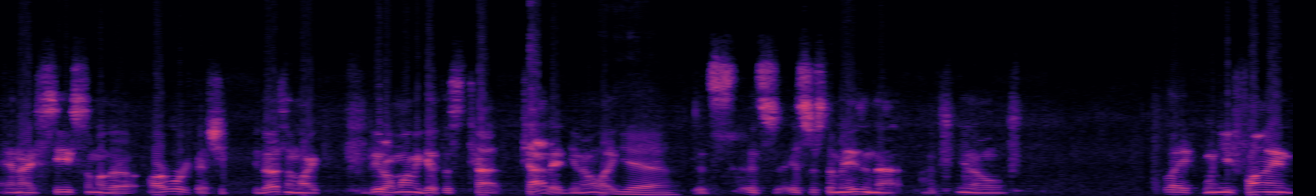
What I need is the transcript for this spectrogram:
and i see some of the artwork that she does i'm like dude i want to get this tat tatted you know like yeah, it's it's it's just amazing that you know like when you find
